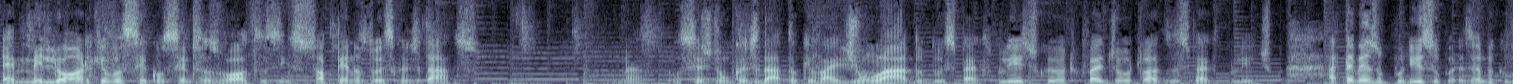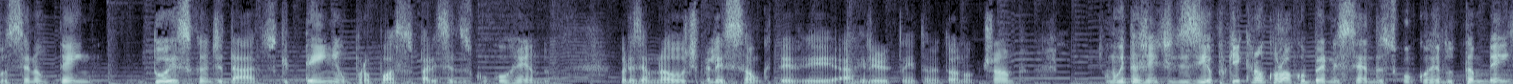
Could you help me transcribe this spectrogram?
é melhor que você concentre seus votos em só apenas dois candidatos. Né? Ou seja, de um candidato que vai de um lado do espectro político e outro que vai de outro lado do espectro político. Até mesmo por isso, por exemplo, que você não tem dois candidatos que tenham propostas parecidas concorrendo. Por exemplo, na última eleição que teve a Hillary Clinton e Donald Trump, muita gente dizia: por que, que não coloca o Bernie Sanders concorrendo também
